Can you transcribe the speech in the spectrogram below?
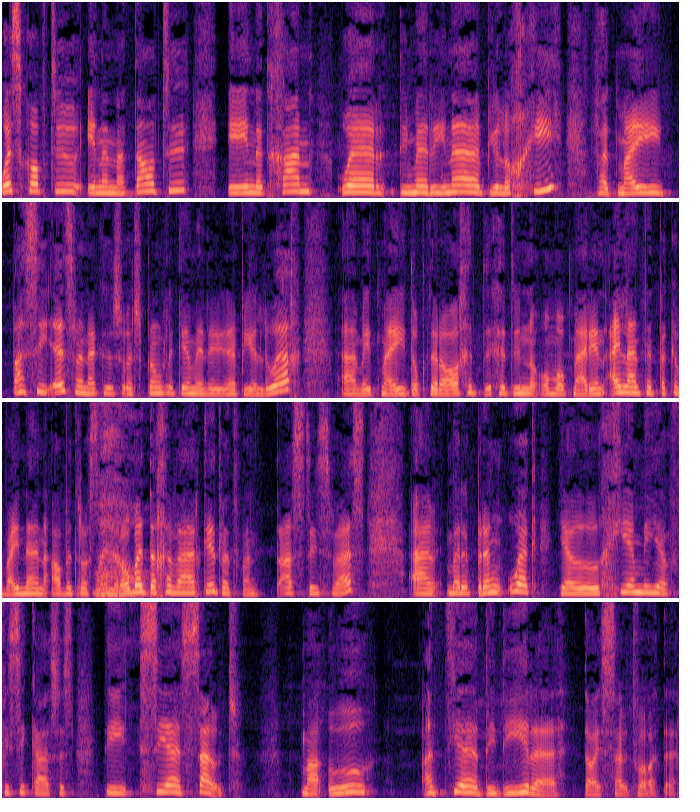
Weskaap toe en in Natal toe en dit gaan oor die marine biologie wat my passie is want ek is oorspronklik 'n marine bioloog uh, met my doktoraal gedoen om op Marion Eiland met pikkewyne en albatrosse wow. en robbe te gewerk het wat fantasties was. Uh, maar dit bring ook jou chemie, jou fisika soos die see sout. Maar hoe hanteer die diere daai soutwater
